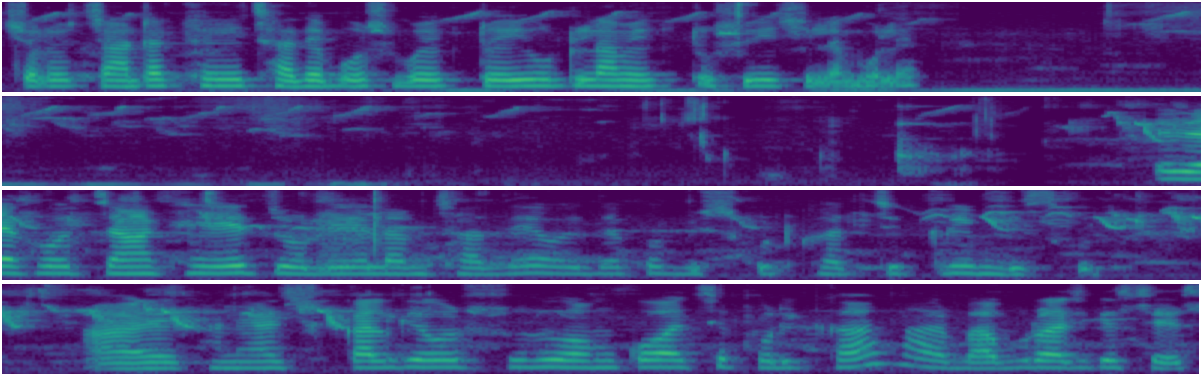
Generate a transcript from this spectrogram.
চলো চাটা খেয়ে ছাদে বসবো একটু এই উঠলাম একটু শুয়েছিলাম বলে। এই দেখো চা খেয়ে চলে এলাম ছাদে। ওই দেখো বিস্কুট খাচ্ছি, ক্রিম বিস্কুট। আর এখানে আজ, কালকে ওর শুধু অঙ্ক আছে পরীক্ষা, আর বাবুর আজকে শেষ।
